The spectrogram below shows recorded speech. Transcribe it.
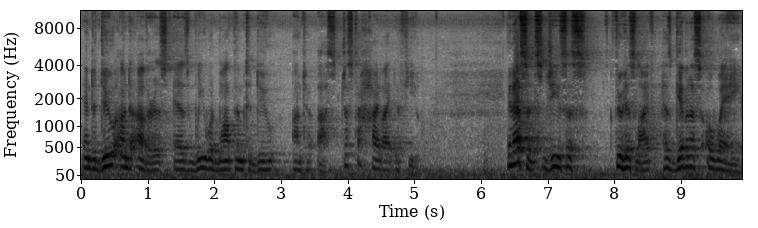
and to do unto others as we would want them to do unto us, just to highlight a few. In essence, Jesus, through his life, has given us a way,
